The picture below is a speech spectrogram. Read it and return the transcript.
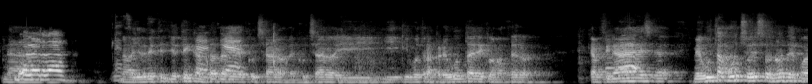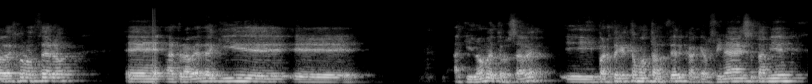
de verdad. No, yo, yo, estoy encantado de escucharos, de escucharos y, y, vuestras preguntas y de conoceros. Que al final eh, me gusta mucho eso, ¿no? De poder conoceros eh, a través de aquí eh, a kilómetros, ¿sabes? Y parece que estamos tan cerca, que al final eso también es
